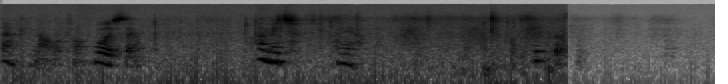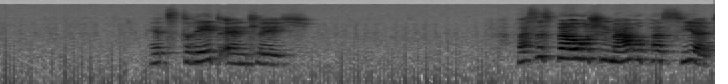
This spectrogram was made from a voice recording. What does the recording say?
Danke, Naruto. Wo ist er? Komm mit. Ja. Bitte. Jetzt dreht endlich. Was ist bei Orochimaru passiert?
